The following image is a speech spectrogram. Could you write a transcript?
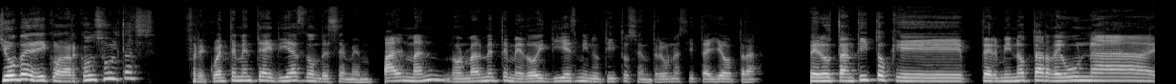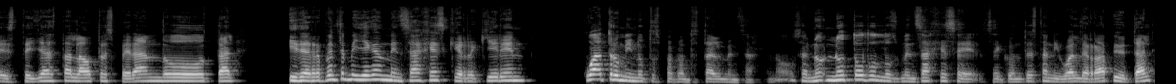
Yo me dedico a dar consultas. Frecuentemente hay días donde se me empalman. Normalmente me doy 10 minutitos entre una cita y otra. Pero tantito que terminó tarde una, este, ya está la otra esperando, tal. Y de repente me llegan mensajes que requieren cuatro minutos para contestar el mensaje, ¿no? O sea, no, no todos los mensajes se, se contestan igual de rápido y tal.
